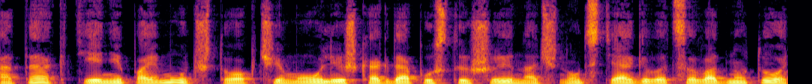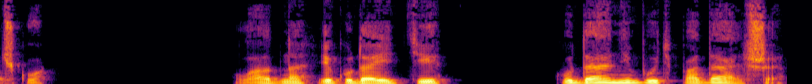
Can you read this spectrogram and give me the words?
а так те не поймут, что к чему, лишь когда пустыши начнут стягиваться в одну точку. Ладно, и куда идти? Куда-нибудь подальше.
